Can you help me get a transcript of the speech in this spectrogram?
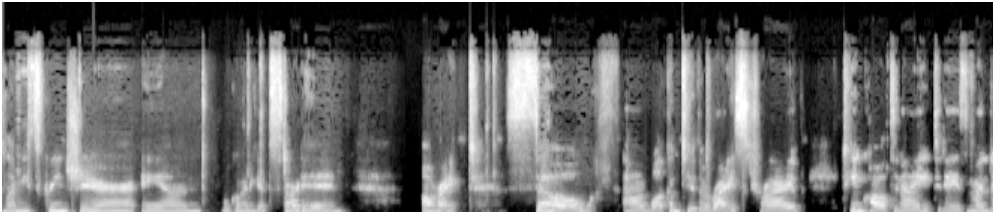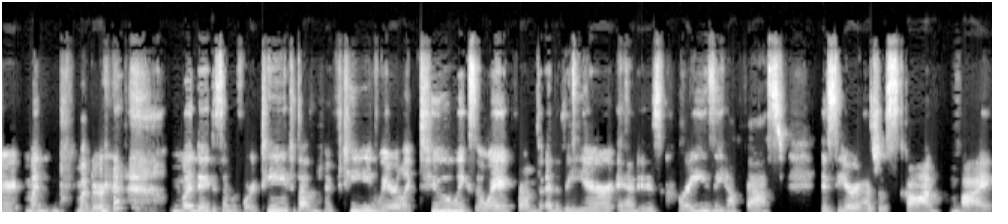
let me screen share and we'll go ahead and get started. All right, so uh, welcome to the Rise Tribe team call tonight. Today's Monday, Mon- Monday, Monday, December 14, 2015. We are like two weeks away from the end of the year, and it is crazy how fast this year has just gone by.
